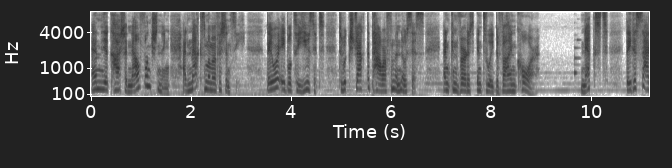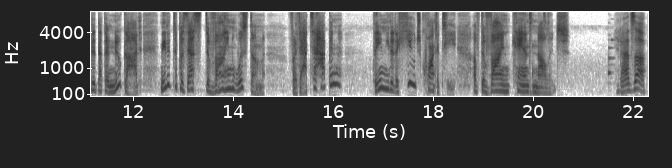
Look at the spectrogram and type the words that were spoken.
and the Akasha now functioning at maximum efficiency, they were able to use it to extract the power from the Gnosis and convert it into a divine core. Next, they decided that their new god needed to possess divine wisdom. For that to happen, they needed a huge quantity of divine canned knowledge. It adds up.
